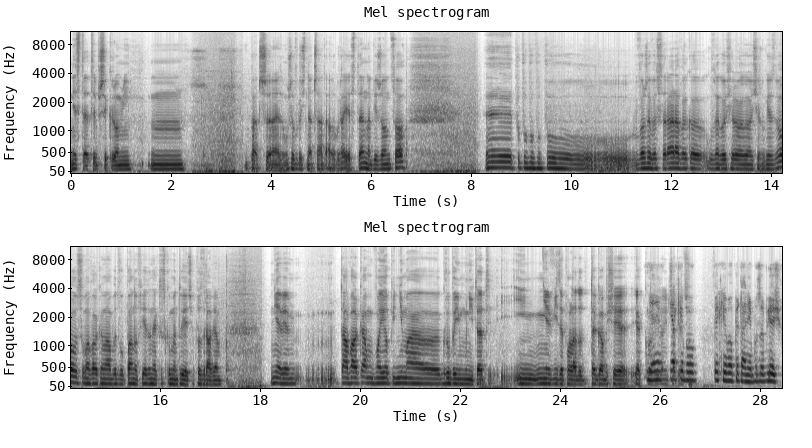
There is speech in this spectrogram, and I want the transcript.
Niestety, przykro mi. Mm. Patrzę, muszę wrócić na czat. A dobra, jestem na bieżąco. Eee, pu, pu, pu, pu, pu. Woże Westerara, wielko głównego sierpnia Suma walkę ma obydwu panów. Jeden, jak to skomentujecie? Pozdrawiam. Nie wiem, ta walka w mojej opinii ma gruby immunitet i- nie widzę pola do tego, aby się jakkolwiek Nie, do niej jakie, bo jakie było pytanie, bo zrobiłeś...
